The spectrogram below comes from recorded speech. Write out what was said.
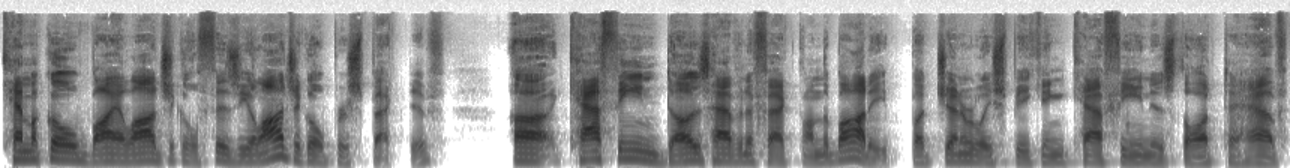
chemical, biological, physiological perspective, uh, caffeine does have an effect on the body, but generally speaking, caffeine is thought to have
